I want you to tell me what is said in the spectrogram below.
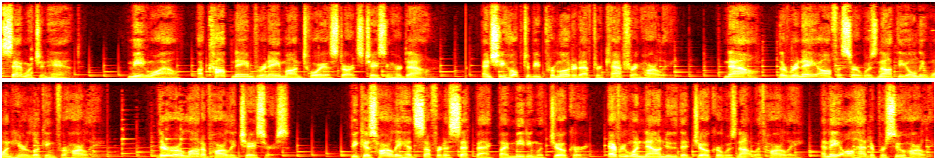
sandwich in hand. Meanwhile, a cop named Renee Montoya starts chasing her down. And she hoped to be promoted after capturing Harley. Now, the Renee officer was not the only one here looking for Harley. There are a lot of Harley chasers. Because Harley had suffered a setback by meeting with Joker, everyone now knew that Joker was not with Harley, and they all had to pursue Harley.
